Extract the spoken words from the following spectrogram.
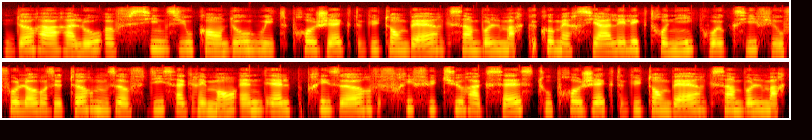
There are a lot of things you can do with Project Gutenberg symbol mark commercial electronic works if you follow the terms of this agreement and help preserve free future access to Project Gutenberg symbol mark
